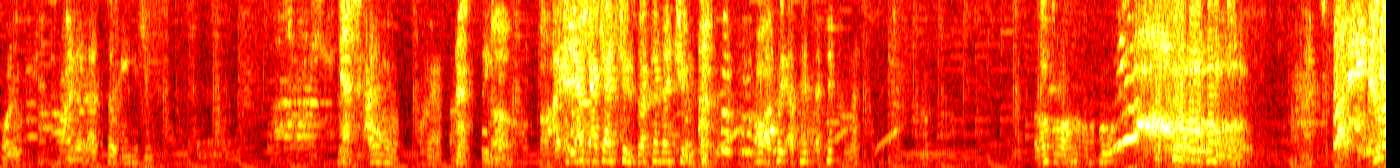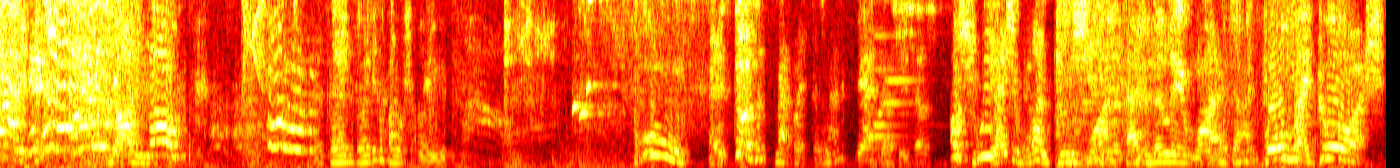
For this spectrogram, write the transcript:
I know that's so easy. Yes, I Oh crap! Oh. I, I, I can't choose. Why can't I choose? Oh, I picked. I picked. I picked. one. Oh. oh, oh, oh. Crap! no! Then, do I get the final shot? Ooh. And it doesn't matter. Wait, doesn't matter? Yeah, it does. It does. Oh, sweet, I should won. Please won. I literally won. Oh my gosh!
